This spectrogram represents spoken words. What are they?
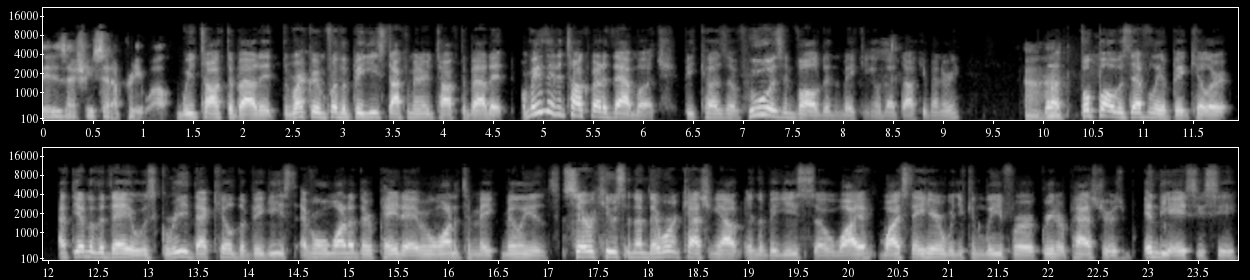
it is actually set up pretty well. We talked about it. The Requiem for the Big East documentary talked about it. Or maybe they didn't talk about it that much because of who was involved in the making of that documentary. Uh-huh. But football was definitely a big killer at the end of the day, it was greed that killed the Big East. Everyone wanted their payday. Everyone wanted to make millions. Syracuse and them, they weren't cashing out in the Big East, so why why stay here when you can leave for greener pastures in the ACC?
